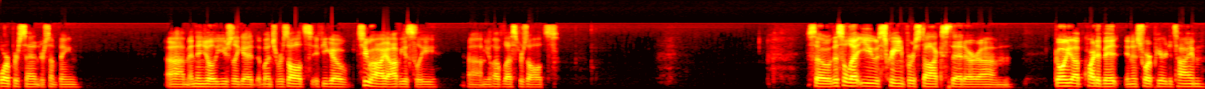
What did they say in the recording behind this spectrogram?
4% or something, um, and then you'll usually get a bunch of results. If you go too high, obviously, um, you'll have less results. So this will let you screen for stocks that are um, going up quite a bit in a short period of time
